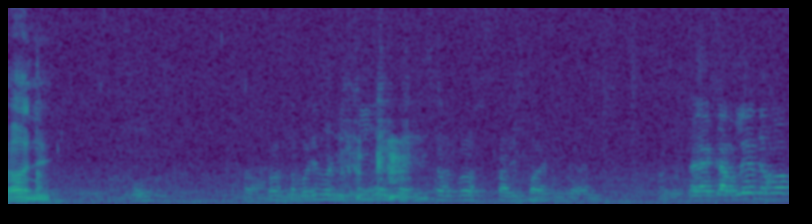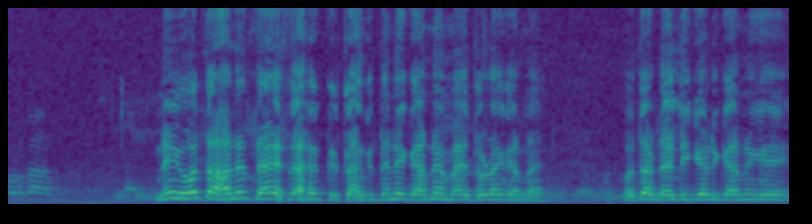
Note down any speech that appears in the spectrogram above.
ਹਾਂਜੀ ਸਰਪ੍ਰਸਤ ਬੜੀ ਵੱਡੀ ਚੀਜ਼ ਹੈ ਜੀ। ਸਰਪ੍ਰਸਤ ਸਾਰੀ ਪਾਰਟੀ ਦਾ ਹੈ। ਤੈਅ ਕਰ ਲਿਆ ਨਵਾਂ ਪ੍ਰਧਾਨ? ਨਹੀਂ ਨਹੀਂ ਉਹ ਤਾਂ ਹਾਲੇ ਸ- ਸੰਗਤ ਨੇ ਕਰਨਾ ਮੈਂ ਥੋੜਾ ਕਰਨਾ। ਉਹ ਤਾਂ ਡੈਲੀਗੇਟ ਕਰਨਗੇ।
